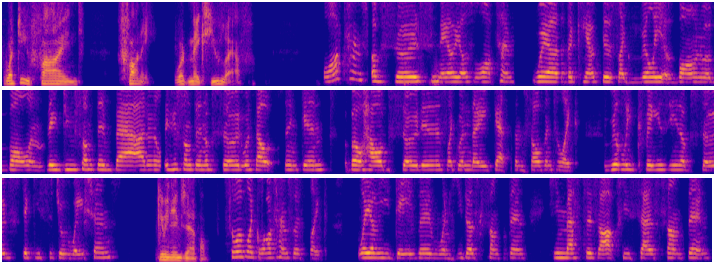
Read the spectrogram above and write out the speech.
What do you find funny? What makes you laugh? a lot of times absurd scenarios, a lot of times where the character's like really vulnerable and they do something bad or they do something absurd without thinking about how absurd it is, like when they get themselves into like really crazy and absurd sticky situations. Give me an example. Sort of like a lot of times with like Larry David, when he does something, he messes up, he says something,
